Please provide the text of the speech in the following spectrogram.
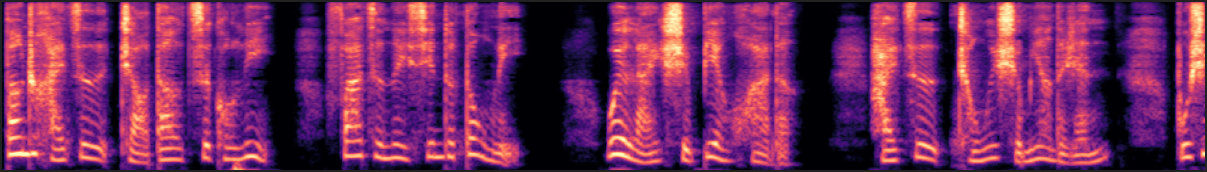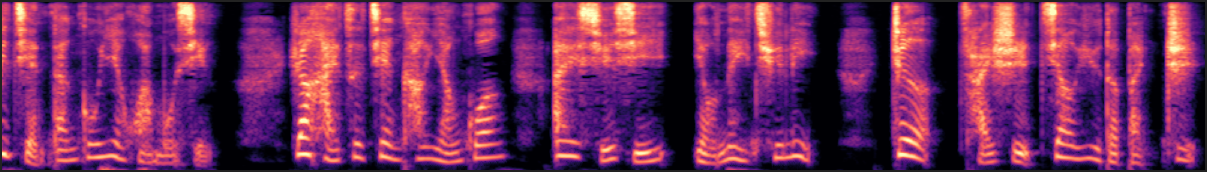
帮助孩子找到自控力，发自内心的动力，未来是变化的。孩子成为什么样的人，不是简单工业化模型。让孩子健康、阳光、爱学习、有内驱力，这才是教育的本质。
